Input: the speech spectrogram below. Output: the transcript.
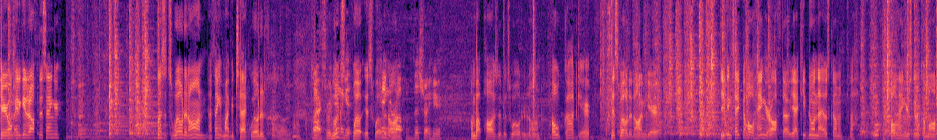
Here, you want me to get it off this hanger? Unless it's welded on. I think it might be tack welded. Alright, so we're It gonna get well. It's welded hanger on. off of this right here. I'm about positive it's welded on. Oh God, Garrett, it's welded on, Garrett. You can take the whole hanger off though. Yeah, keep doing that. It's coming. The whole hanger's gonna come off.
